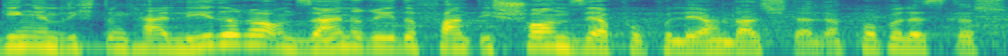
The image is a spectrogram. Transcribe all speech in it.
ging in Richtung Herrn Lederer und seine Rede fand ich schon sehr populär an der Stelle, populistisch.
